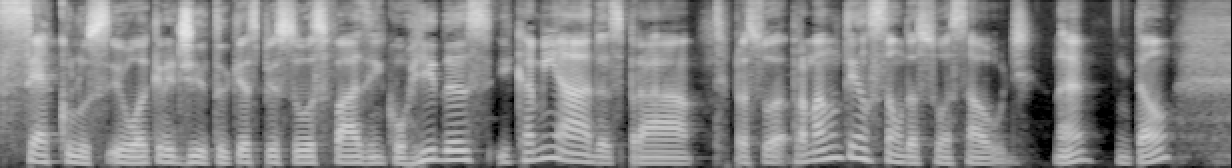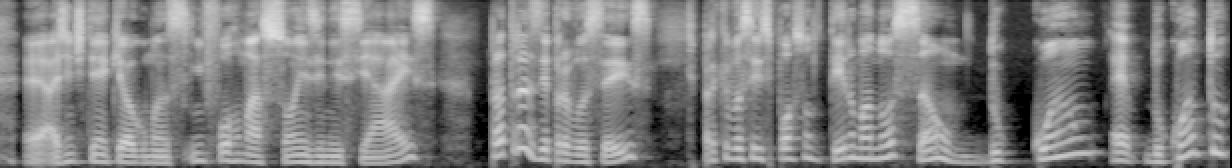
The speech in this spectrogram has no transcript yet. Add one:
séculos, eu acredito, que as pessoas fazem corridas e caminhadas para a manutenção da sua saúde. Né? Então, é, a gente tem aqui algumas informações iniciais para trazer para vocês, para que vocês possam ter uma noção do, quão é, do quanto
